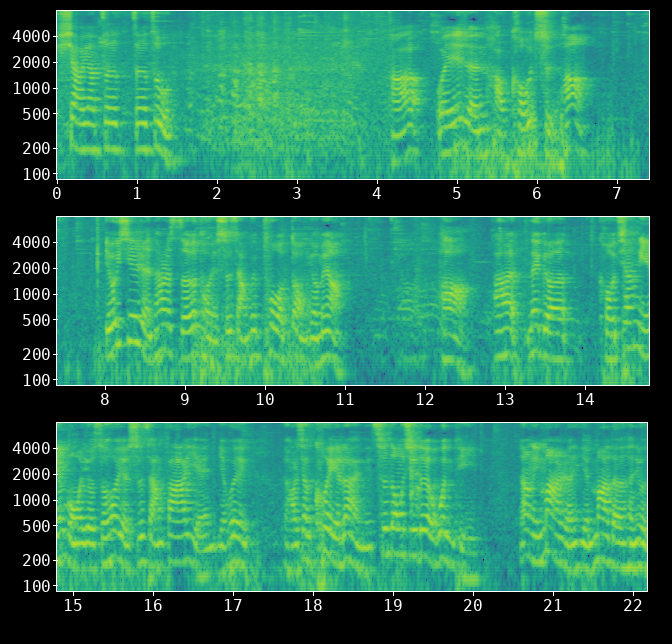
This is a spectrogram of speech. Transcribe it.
笑要遮遮住。好，为人好口齿哈。有一些人他的舌头也时常会破洞，有没有？好，他那个口腔黏膜有时候也时常发炎，也会好像溃烂，你吃东西都有问题。让你骂人也骂得很有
